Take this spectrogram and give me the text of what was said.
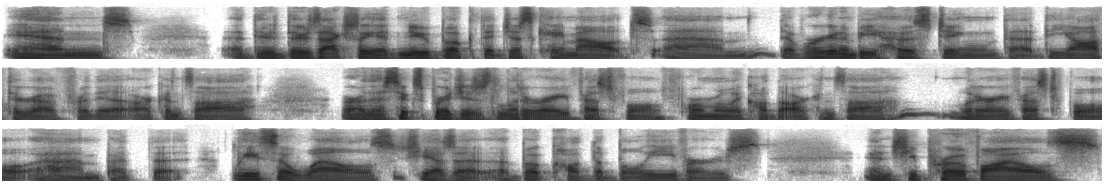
and there, there's actually a new book that just came out um, that we're going to be hosting the the author of for the Arkansas or the Six Bridges Literary Festival, formerly called the Arkansas Literary Festival. Um, but the, Lisa Wells, she has a, a, book called The Believers, and she profiles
